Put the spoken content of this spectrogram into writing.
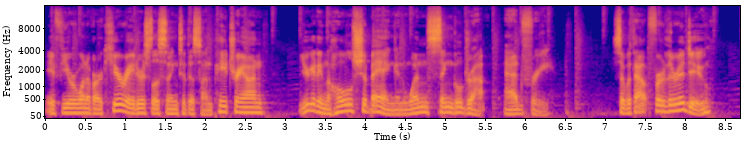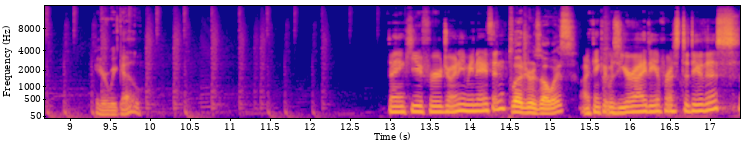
if you're one of our curators listening to this on Patreon, you're getting the whole shebang in one single drop, ad free. So without further ado, here we go. Thank you for joining me, Nathan. Pleasure as always. I think it was your idea for us to do this.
